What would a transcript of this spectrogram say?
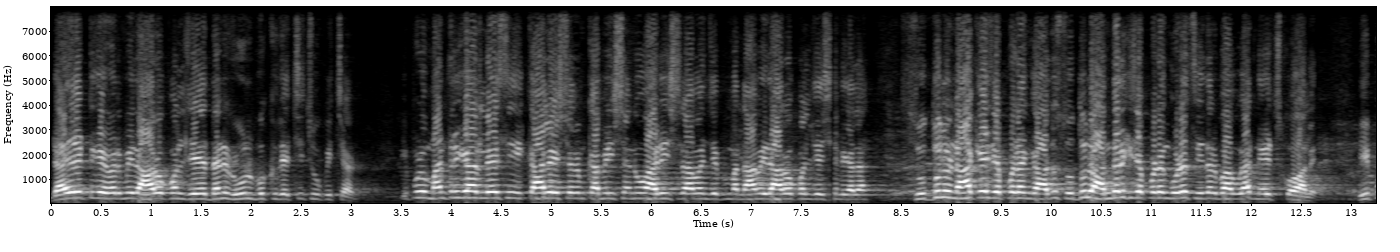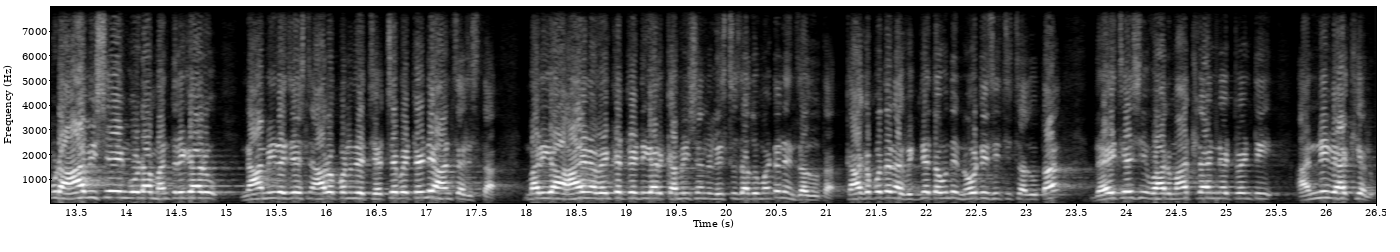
డైరెక్ట్గా ఎవరి మీద ఆరోపణలు చేయొద్దని రూల్ బుక్ తెచ్చి చూపించాడు. ఇప్పుడు మంత్రి గారు లేచి కాళేశ్వరం కమిషన్ హరీష్ రావు అని చెప్పి మరి నా మీద ఆరోపణలు చేసిండు కదా. శుద్ధులు నాకే చెప్పడం కాదు శుద్ధులు అందరికీ చెప్పడం కూడా శ్రీధర్ బాబు గారు నేర్చుకోవాలి. ఇప్పుడు ఆ విషయం కూడా మంత్రి గారు నా మీద చేసిన ఆరోపణల మీద చర్చ పెట్టండి ఆన్సర్ ఇస్తా. మరి ఆయన వెంకటరెడ్డి గారి కమిషన్ లిస్టు చదవమంటే నేను చదువుతా. కాకపోతే నాకు విజ్ఞత ఉంది నోటీస్ ఇచ్చి చదువుతా. దయచేసి వారు మాట్లాడినటువంటి అన్ని వ్యాఖ్యలు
